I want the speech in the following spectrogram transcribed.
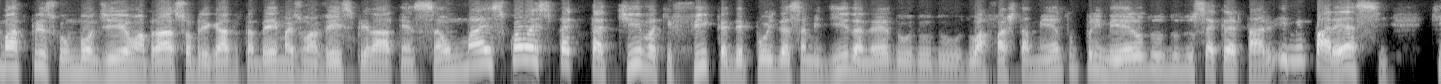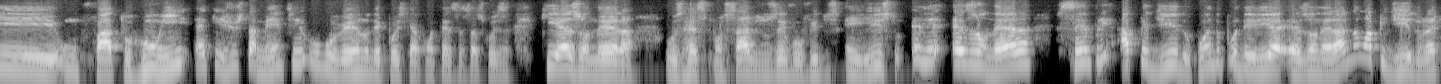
Marco Prisco, um bom dia, um abraço, obrigado também mais uma vez pela atenção. Mas qual a expectativa que fica depois dessa medida né, do, do, do afastamento, primeiro do, do, secretário? E me parece que um fato ruim é que justamente o governo, depois que acontecem essas coisas, que exonera os responsáveis, os envolvidos em ilícito, ele exonera sempre a pedido, quando poderia exonerar, não a pedido, né?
